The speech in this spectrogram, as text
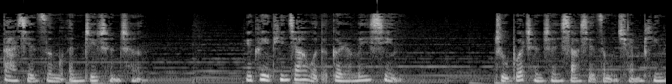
大写字母 NG 晨晨，也可以添加我的个人微信，主播晨晨小写字母全拼。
